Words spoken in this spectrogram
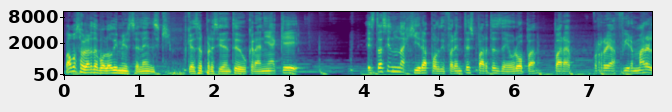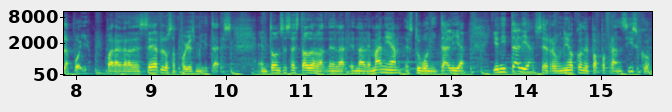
Vamos a hablar de Volodymyr Zelensky, que es el presidente de Ucrania, que está haciendo una gira por diferentes partes de Europa para reafirmar el apoyo, para agradecer los apoyos militares. Entonces ha estado en, Alemania, estuvo en Italia y en Italia se reunió con el Papa Francisco.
